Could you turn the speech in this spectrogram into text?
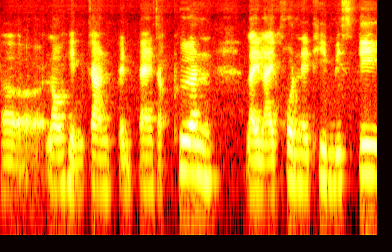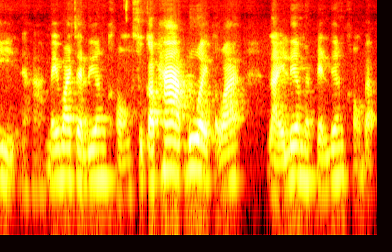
เอ่อเราเห็นการเปลี่ยนแปลงจากเพื่อนหลาย ๆ คนในทีมบิสกี้นะคะไม่ว่าจะเรื่องของสุขภาพด้วย แต่ว่าหลายเรื่องมันเป็นเรื่องของแบบ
